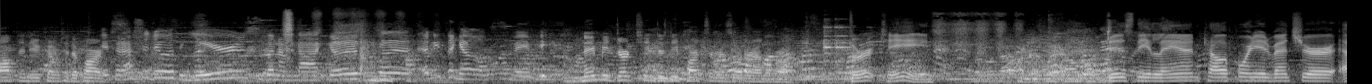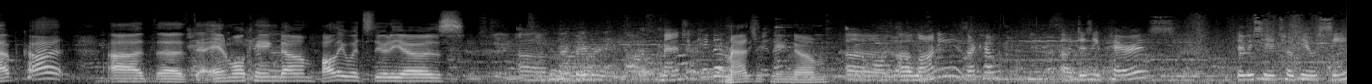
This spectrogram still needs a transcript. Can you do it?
often do you come to the parks? If it has to do with years, then I'm not good, but anything else, maybe. Name me 13 Disney parks and resorts around the world. 13? Disneyland, California Adventure, Epcot? Uh, the, the, Animal Kingdom, Hollywood Studios, um, Magic Kingdom. Magic Kingdom. Uh, Aulani, is that count? Uh, Disney Paris. See Tokyo Sea?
